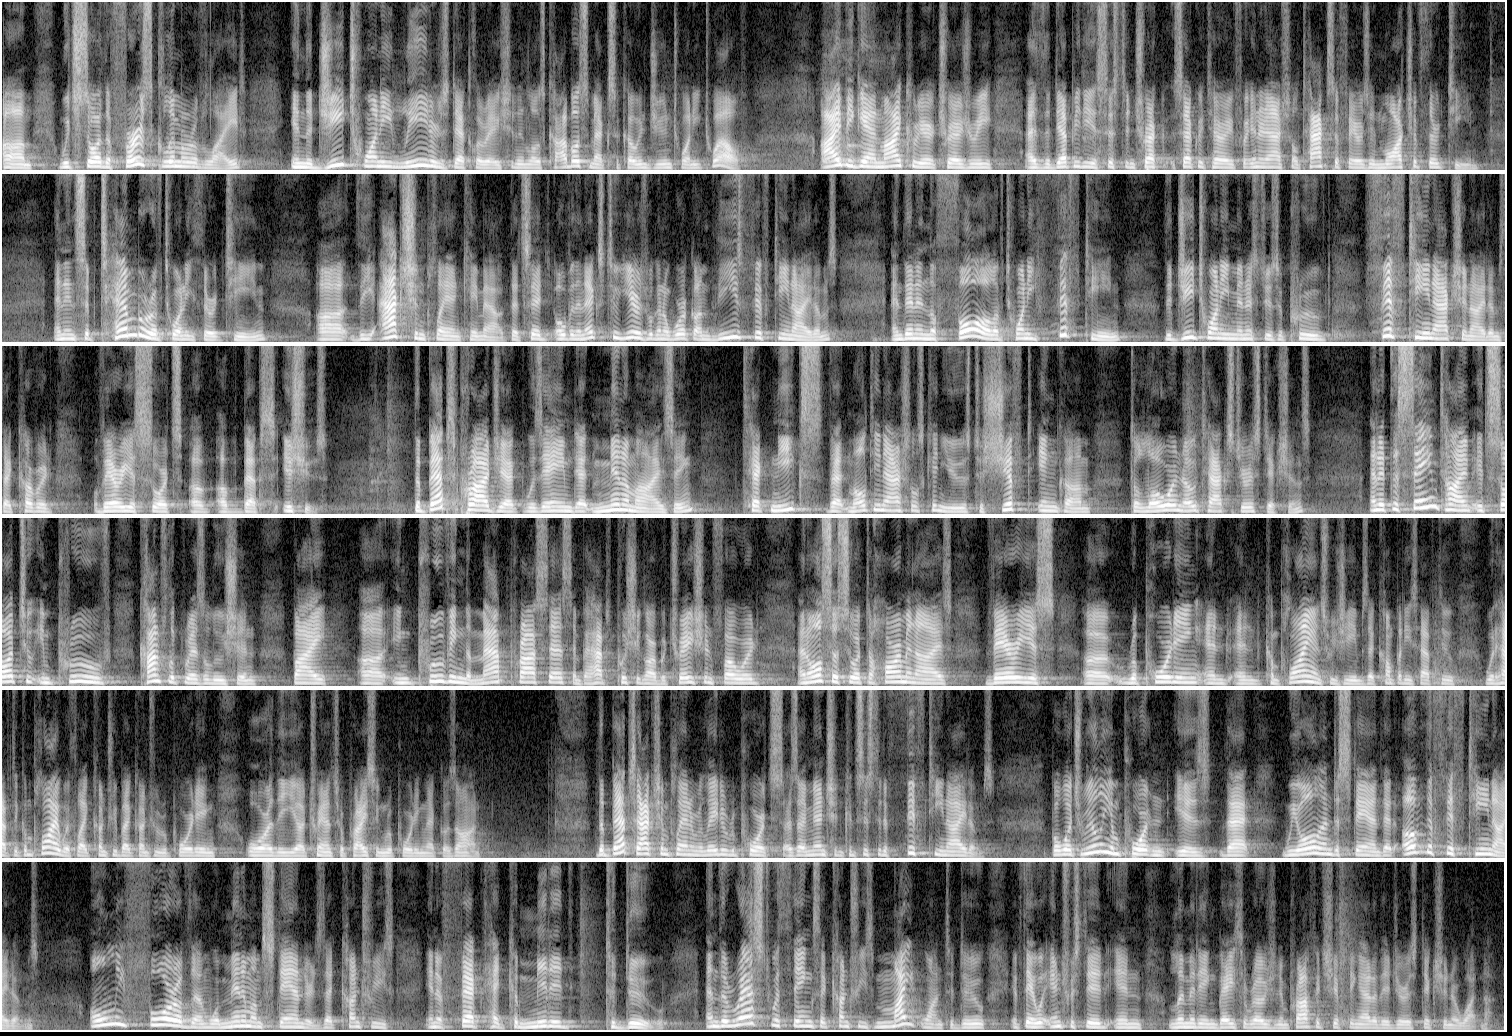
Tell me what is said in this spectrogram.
um, which saw the first glimmer of light in the G20 Leaders Declaration in Los Cabos, Mexico in June 2012. I began my career at Treasury as the Deputy Assistant Tre- Secretary for International Tax Affairs in March of 13. And in September of 2013, uh, the action plan came out that said over the next two years, we're going to work on these 15 items. And then in the fall of 2015, the G20 ministers approved 15 action items that covered various sorts of, of BEPS issues. The BEPS project was aimed at minimizing techniques that multinationals can use to shift income to lower no tax jurisdictions. And at the same time, it sought to improve conflict resolution by uh, improving the MAP process and perhaps pushing arbitration forward, and also sought to harmonize various uh, reporting and, and compliance regimes that companies have to, would have to comply with, like country by country reporting or the uh, transfer pricing reporting that goes on. The BEPS action plan and related reports, as I mentioned, consisted of 15 items. But what's really important is that we all understand that of the 15 items, only four of them were minimum standards that countries, in effect, had committed to do. And the rest were things that countries might want to do if they were interested in limiting base erosion and profit shifting out of their jurisdiction or whatnot.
